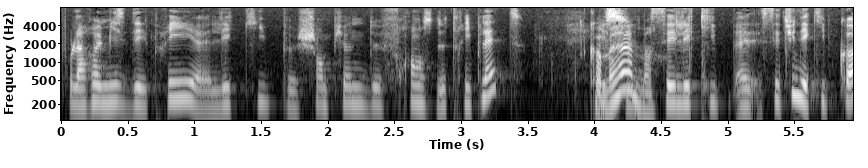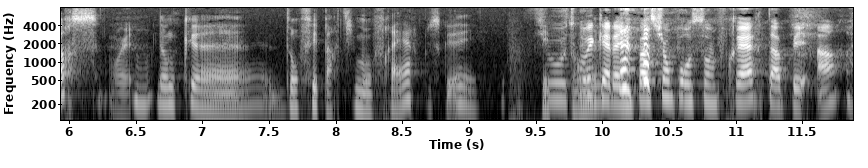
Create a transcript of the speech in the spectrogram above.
pour la remise des prix, l'équipe championne de France de triplette même. C'est l'équipe, euh, c'est une équipe corse, donc euh, dont fait partie mon frère. Puisque si vous trouvez qu'elle a une passion pour son frère, tapez 1.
